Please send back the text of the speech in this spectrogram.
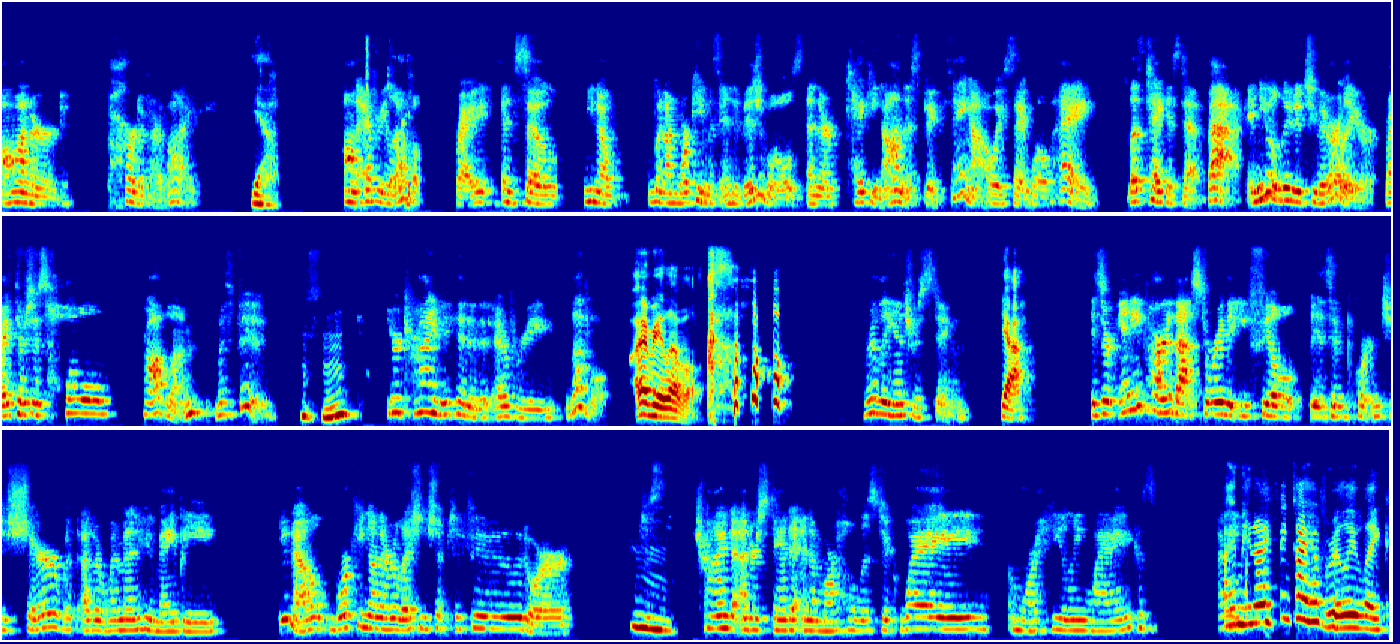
honored part of our life. Yeah. On every level right? And so, you know, when I'm working with individuals and they're taking on this big thing, I always say, well, hey, let's take a step back. And you alluded to it earlier, right? There's this whole problem with food. Mm-hmm. You're trying to hit it at every level. Every level. really interesting. Yeah. Is there any part of that story that you feel is important to share with other women who may be, you know, working on their relationship to food or just hmm. trying to understand it in a more holistic way, a more healing way. Because I, mean, I mean, I think I have really like,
